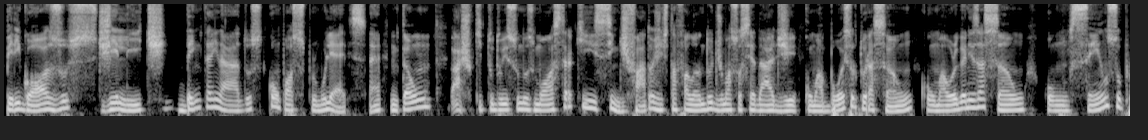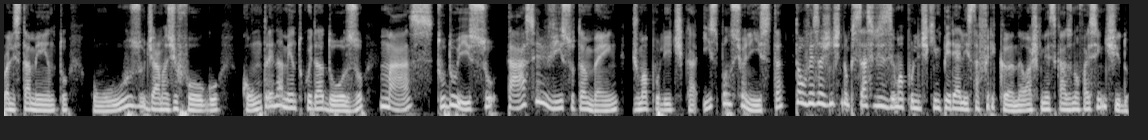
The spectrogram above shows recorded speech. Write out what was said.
perigosos de elite, bem treinados, compostos por mulheres, né? Então, acho que tudo isso nos mostra que, sim, de fato, a gente está falando de uma sociedade com uma boa estruturação, com uma organização, com um senso pro alistamento, com o uso de armas de fogo, com um treinamento cuidadoso, mas tudo isso está a serviço também de uma política expansionista. Talvez a gente não precisasse dizer uma política imperialista africana, eu acho que nesse caso não faz sentido,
